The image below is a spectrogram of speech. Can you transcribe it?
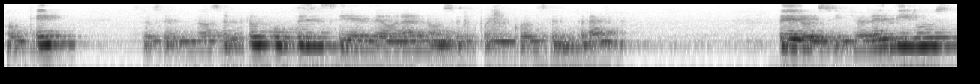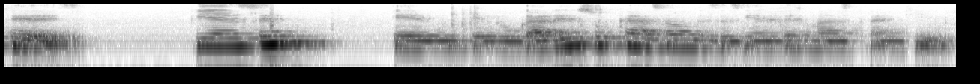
¿Ok? Entonces no se preocupen si desde ahora no se pueden concentrar. Pero si yo les digo a ustedes, piensen en el lugar en su casa donde se sienten más tranquilos.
